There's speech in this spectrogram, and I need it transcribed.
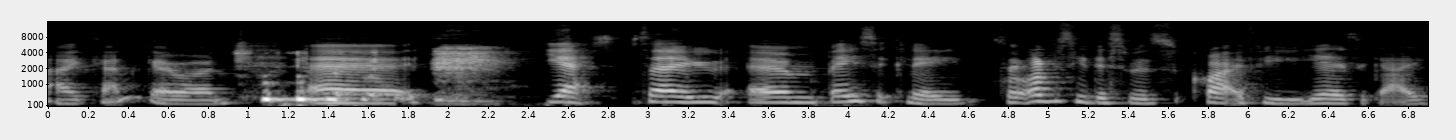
I can go on. Uh, yes. So um, basically, so obviously this was quite a few years ago,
